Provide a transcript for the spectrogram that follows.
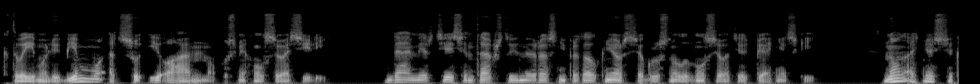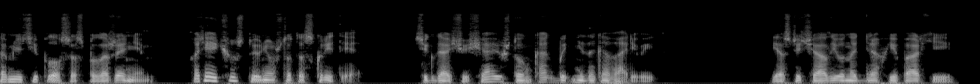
«К твоему любимому отцу Иоанну», — усмехнулся Василий. «Да, мир тесен так, что иной раз не протолкнешься», — грустно улыбнулся в ответ Пятницкий. Но он отнесся ко мне тепло, с расположением, хотя и чувствую в нем что-то скрытое. Всегда ощущаю, что он как бы не договаривает. Я встречал его на днях в епархии.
